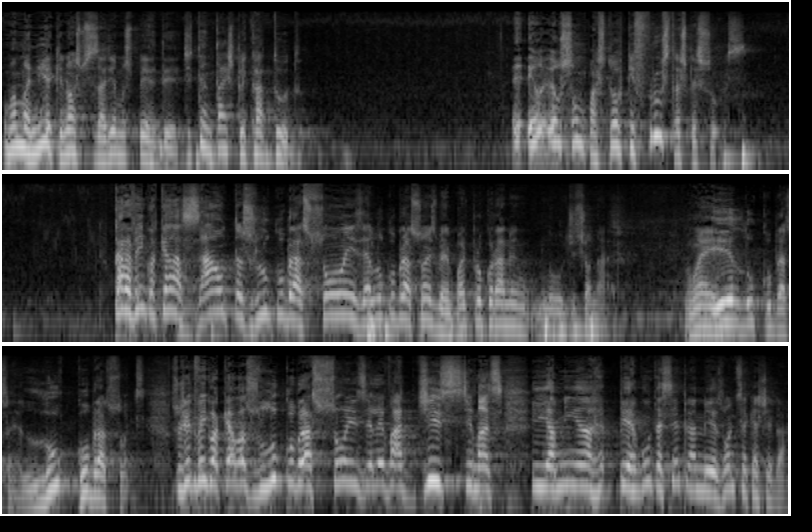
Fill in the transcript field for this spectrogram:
uma mania que nós precisaríamos perder, de tentar explicar tudo. Eu, eu sou um pastor que frustra as pessoas. O cara vem com aquelas altas lucubrações, é lucubrações mesmo, pode procurar no, no dicionário. Não é elucubrações, é lucubrações. O sujeito vem com aquelas lucubrações elevadíssimas, e a minha pergunta é sempre a mesma: onde você quer chegar?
